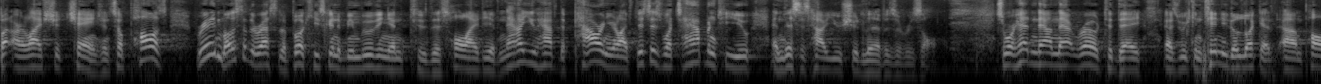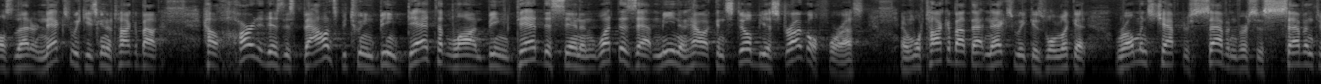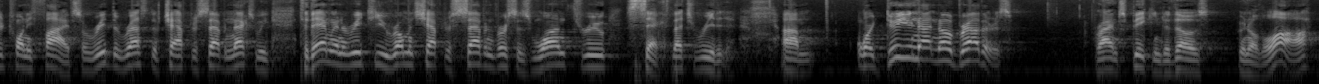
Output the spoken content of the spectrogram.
But our life should change. And so Paul is really most of the rest of the book, he's going to be moving into this whole idea of now you have the power in your life. This is what's happened to you, and this is how you should live as a result. So we're heading down that road today as we continue to look at um, Paul's letter. Next week, he's going to talk about how hard it is this balance between being dead to the law and being dead to sin, and what does that mean, and how it can still be a struggle for us. And we'll talk about that next week as we'll look at Romans chapter 7, verses 7 through 25. So read the rest of chapter 7 next week. Today, I'm going to read to you Romans chapter 7, verses 1 through 6. Let's read it. Um, or do you not know, brothers? For I am speaking to those who know the law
